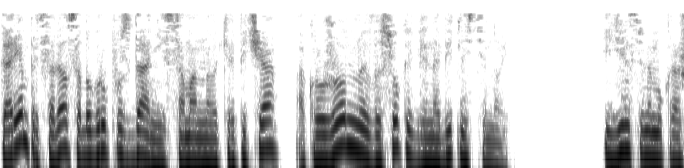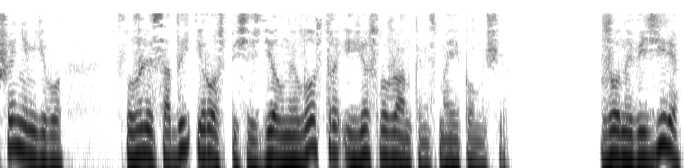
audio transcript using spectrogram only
Гарем представлял собой группу зданий из саманного кирпича, окруженную высокой глинобитной стеной. Единственным украшением его служили сады и росписи, сделанные Лостро и ее служанками с моей помощью. Жены визиря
